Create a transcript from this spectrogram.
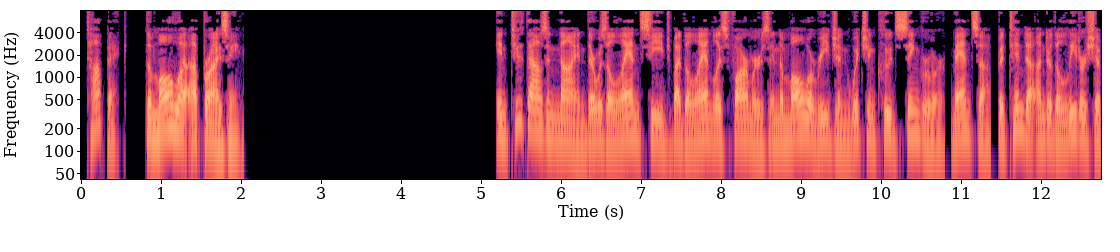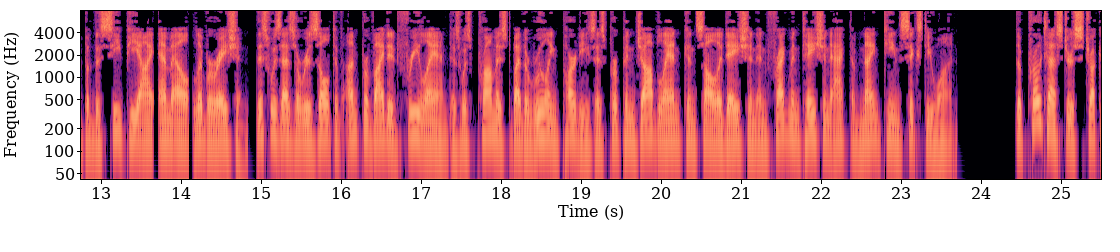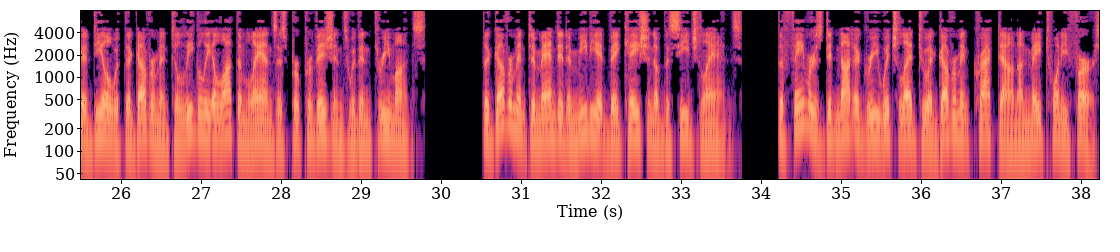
The Malwa uprising In 2009 there was a land siege by the landless farmers in the Malwa region which includes Sangrur, Mansa, Bathinda under the leadership of the CPI ML Liberation. This was as a result of unprovided free land as was promised by the ruling parties as per Punjab Land Consolidation and Fragmentation Act of 1961. The protesters struck a deal with the government to legally allot them lands as per provisions within three months. The government demanded immediate vacation of the sieged lands. The Famers did not agree which led to a government crackdown on May 21.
